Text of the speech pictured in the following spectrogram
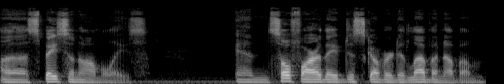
uh, space anomalies. And so far, they've discovered 11 of them.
